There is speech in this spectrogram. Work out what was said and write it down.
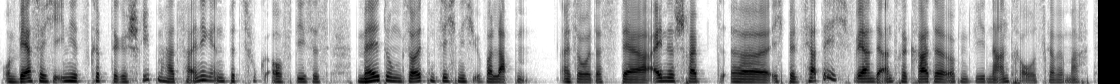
und wer solche Init-Skripte geschrieben hat, vor allen Dingen in Bezug auf dieses Meldungen sollten sich nicht überlappen. Also, dass der eine schreibt, äh, ich bin fertig, während der andere gerade irgendwie eine andere Ausgabe macht.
